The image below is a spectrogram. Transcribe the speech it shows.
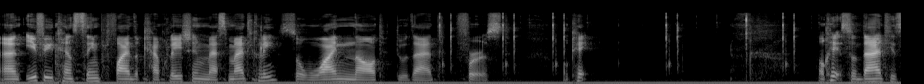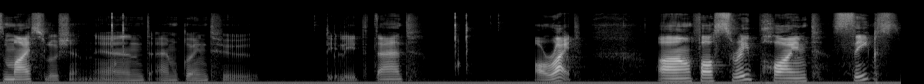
and if you can simplify the calculation mathematically so why not do that first? Okay. Okay so that is my solution and I'm going to delete that. All right um, for 3.6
